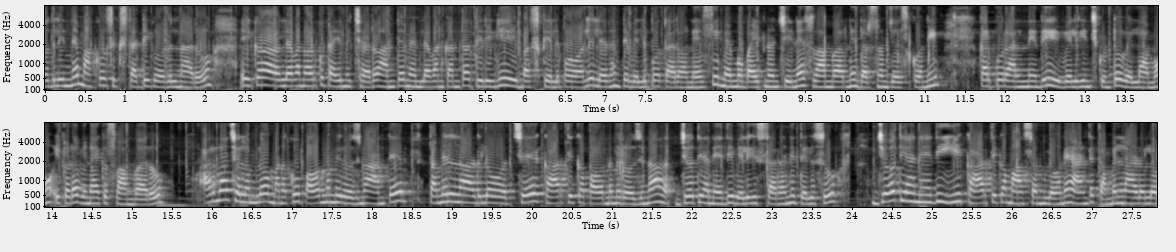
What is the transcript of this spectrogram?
వదిలిందే మాకు సిక్స్ థర్టీకి వదిలినారు. ఇక లెవెన్ వరకు టైం ఇచ్చారు. అంతే మేము లెవెన్కి అంతా తిరిగి బస్కి వెళ్ళిపోవాలి లేదంటే వెళ్ళిపోతారు అనేసి మేము బయట నుంచినే స్వామివారిని దర్శనం చేసుకొని కర్పూరాలనేది వెలిగించుకుంటూ వెళ్ళాము. ఇక్కడ వినాయక స్వామివారు. అరుణాచలంలో మనకు పౌర్ణమి రోజున అంటే తమిళనాడులో వచ్చే కార్తీక పౌర్ణమి రోజున జ్యోతి అనేది వెలిగిస్తారని తెలుసు. జ్యోతి అనేది ఈ కార్తీక మాసంలోనే అంటే తమిళనాడులో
